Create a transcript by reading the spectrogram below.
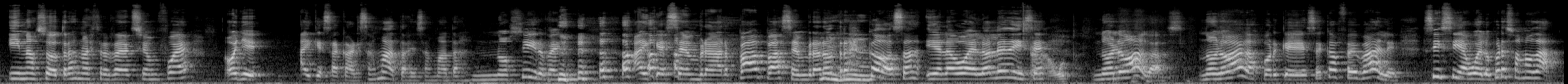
Y nosotras, nuestra reacción fue, oye, hay que sacar esas matas, esas matas no sirven, hay que sembrar papas, sembrar otras cosas. Y el abuelo le dice, no lo hagas, no lo hagas porque ese café vale. Sí, sí, abuelo, pero eso no da.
